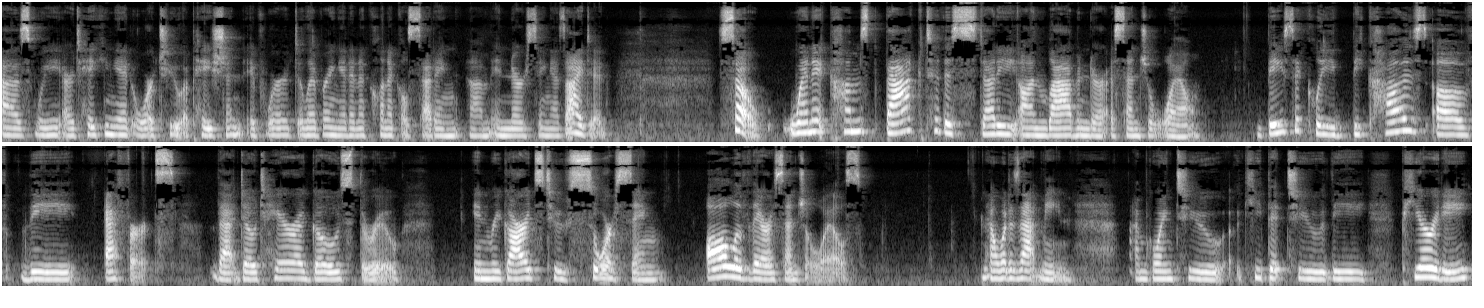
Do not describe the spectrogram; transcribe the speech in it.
as we are taking it or to a patient if we're delivering it in a clinical setting um, in nursing as I did. So when it comes back to this study on lavender essential oil, basically because of the efforts that doTERRA goes through in regards to sourcing all of their essential oils. Now, what does that mean? I'm going to keep it to the purity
